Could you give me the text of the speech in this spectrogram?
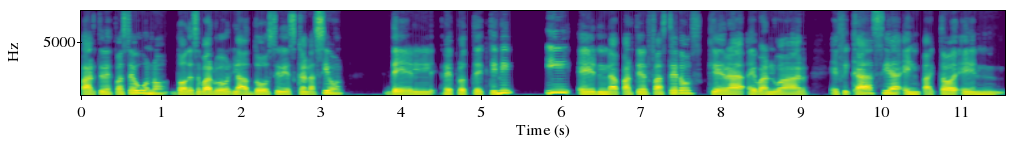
parte de fase 1, donde se evaluó la dosis de escalación del reprotectinib y en la parte del fase 2, que era evaluar eficacia e impacto en,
